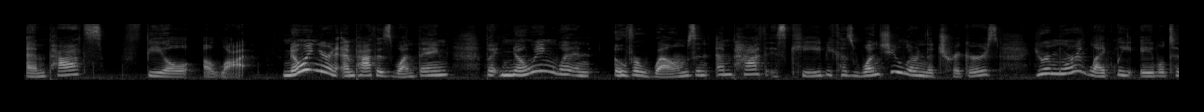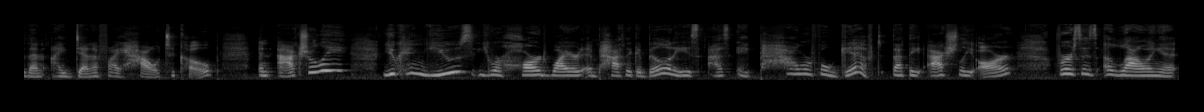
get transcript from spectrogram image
empaths feel a lot. Knowing you're an empath is one thing, but knowing what an overwhelms an empath is key because once you learn the triggers, you're more likely able to then identify how to cope. And actually, you can use your hardwired empathic abilities as a powerful gift that they actually are versus allowing it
